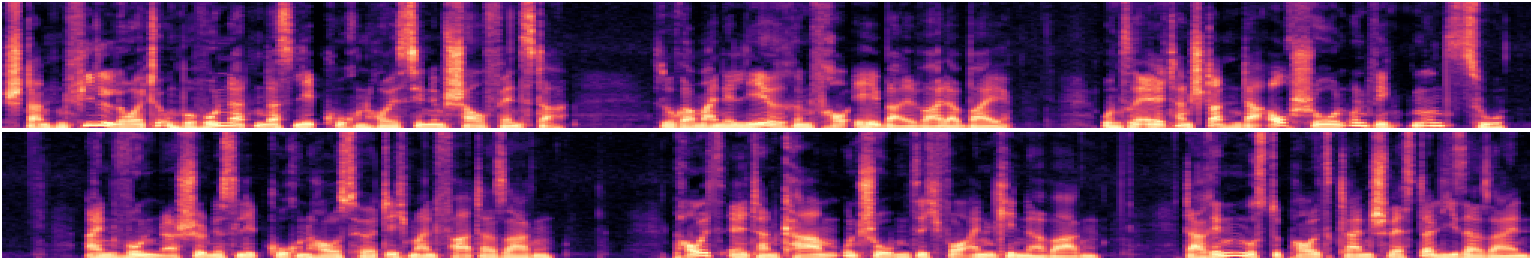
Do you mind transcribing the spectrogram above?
standen viele Leute und bewunderten das Lebkuchenhäuschen im Schaufenster. Sogar meine Lehrerin Frau Eberl war dabei. Unsere Eltern standen da auch schon und winkten uns zu. Ein wunderschönes Lebkuchenhaus, hörte ich meinen Vater sagen. Pauls Eltern kamen und schoben sich vor einen Kinderwagen. Darin musste Pauls kleine Schwester Lisa sein,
